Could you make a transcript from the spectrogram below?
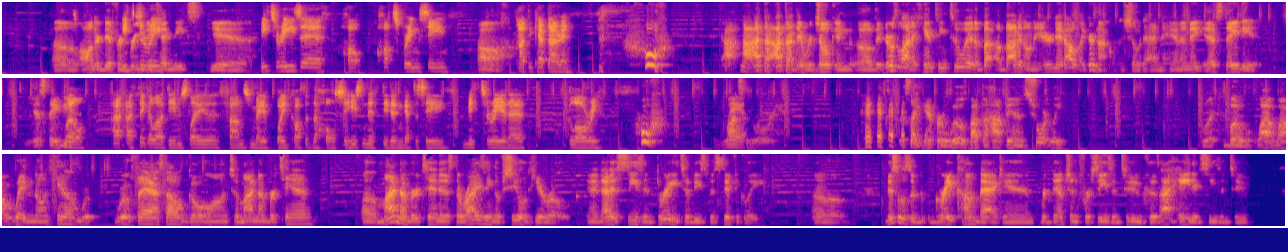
uh, all their different breathing techniques. Yeah. Mitsuri's uh, hot hot spring scene. Oh, Glad they kept that in. Whew. I, I, I thought I thought they were joking. Uh, there, there was a lot of hinting to it about about it on the internet. I was like, they're not going to show that in the anime. Yes, they did. Yes, they did. Well, I, I think a lot of Demon Slayer fans may have boycotted the whole season if they didn't get to see Mitsuri in a glory. Whew. Lots man. of glory. Looks like Emperor Will's about to hop in shortly. But but while while we're waiting on him, re- real fast, I'll go on to my number ten. Uh, my number ten is the Rising of Shield Hero, and that is season three to be specifically. Uh, this was a great comeback and redemption for season two because I hated season two,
